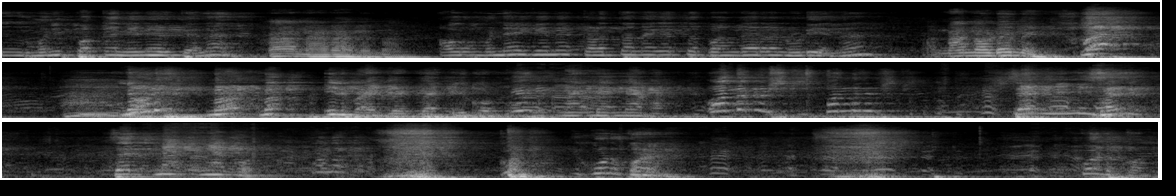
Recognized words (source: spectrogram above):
ಇವ್ರ ಮನಿ ಪಕ್ಕ ನೀನ್ ಇರ್ತೇನ? ಹಾ ನಾನ ನಾನು. ಅವ್ರ ಮನ್ಯಾಗ ಏನ ಕಳ್ತನ ಆಗತ್ತ ಬಂಗಾರ ನೋಡಿ ಏನ ನಾನು ನೋಡೇನೆ. ನೋಡಿ. ಇಲ್ಲಿ ಬಾ ಇಲ್ಲಿ ಬಾ, ಇಲ್ಲಿ ಕೊಡು. ಮ್ಯಾಗ್, ಮ್ಯಾಗ್, ಮ್ಯಾಗ್. ಒಂದು ನಿಮಿಷ ಒಂದು ನಿಮಿಷ. ಸರಿ ನಿಮಗೆ ಸರಿ. ಸರಿ ಮ್ಯಾಗ್, ಮ್ಯಾಗ್ ಕೊಡು. ಕೊಡು, ಕೊಡು ಕೊಡು. ಕೊಡು ಕೊಡು.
